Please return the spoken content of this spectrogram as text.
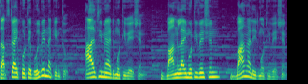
subscribe করতে ভুলবেন না কিন্তু। আলটিমেট মোটিভেশন বাংলায় মোটিভেশন বাঙালির মোটিভেশন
